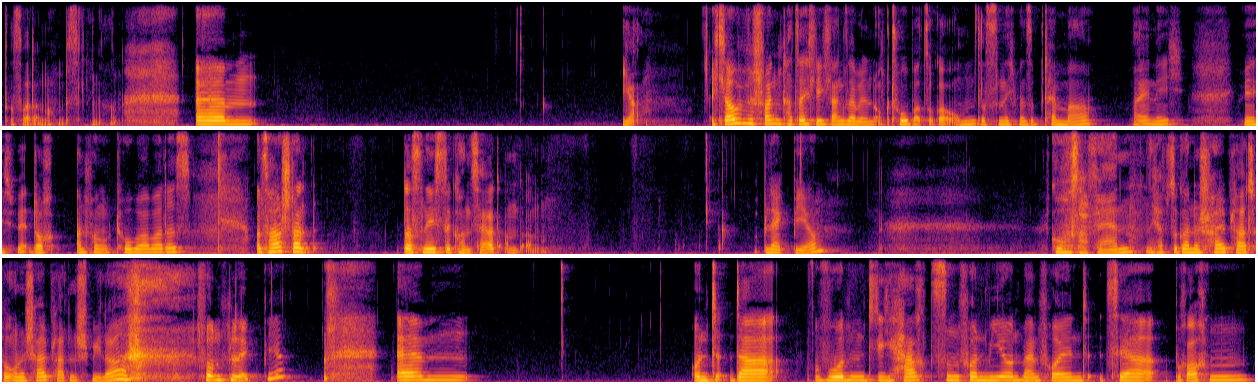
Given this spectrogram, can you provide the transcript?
Das war dann noch ein bisschen länger an. Ähm, ja. Ich glaube, wir schwanken tatsächlich langsam in den Oktober sogar um. Das ist nicht mehr September, meine ich. Doch, Anfang Oktober war das. Und zwar stand das nächste Konzert an dann. Blackbeer. Großer Fan. Ich habe sogar eine Schallplatte ohne Schallplattenspieler von Blackbeer. Ähm, und da wurden die Herzen von mir und meinem Freund zerbrochen.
